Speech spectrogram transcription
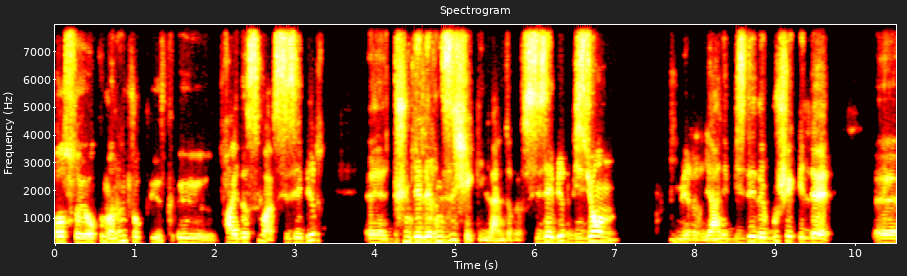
Tolstoy'u okumanın çok büyük e, faydası var. Size bir e, düşüncelerinizi şekillendirir, size bir vizyon verir. Yani bizde de bu şekilde e,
